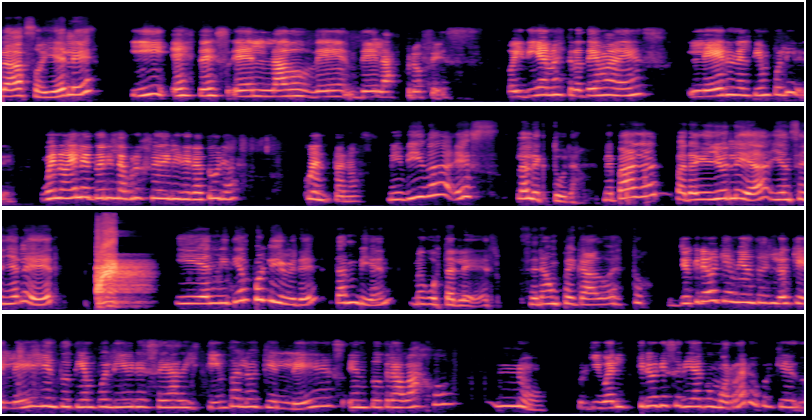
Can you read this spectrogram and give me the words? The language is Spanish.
Hola, soy Ele. Y este es el lado de, de las profes. Hoy día nuestro tema es leer en el tiempo libre. Bueno, Ele, tú eres la profe de literatura. Cuéntanos. Mi vida es la lectura. Me pagan para que yo lea y enseñe a leer. Y en mi tiempo libre también me gusta leer. ¿Será un pecado esto? Yo creo que mientras lo que lees en tu tiempo libre sea distinto a lo que lees en tu trabajo, no. Porque igual creo que sería como raro, porque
